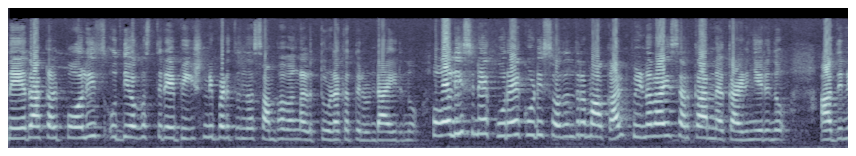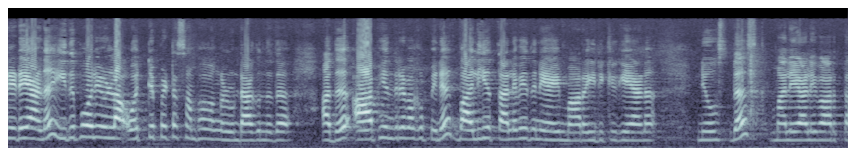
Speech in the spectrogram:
നേതാക്കൾ പോലീസ് ഉദ്യോഗസ്ഥരെ ഭീഷണിപ്പെടുത്തുന്ന സംഭവങ്ങൾ തുടക്കത്തിലുണ്ടായിരുന്നു. പോലീസിനെ കുറെ കൂടി സ്വതന്ത്രമാക്കാൻ പിണറായി സർക്കാരിന് കഴിഞ്ഞിരുന്നു. അതിനിടെയാണ് ഇതുപോലെയുള്ള ഒറ്റപ്പെട്ട സംഭവങ്ങൾ ഉണ്ടാകുന്നത്. അത് ആഭ്യന്തര വകുപ്പിന് വലിയ തലവേദനയായി മാറിയിരിക്കുകയാണ്. ന്യൂസ് ഡെസ്ക് മലയാളി വാർത്ത.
